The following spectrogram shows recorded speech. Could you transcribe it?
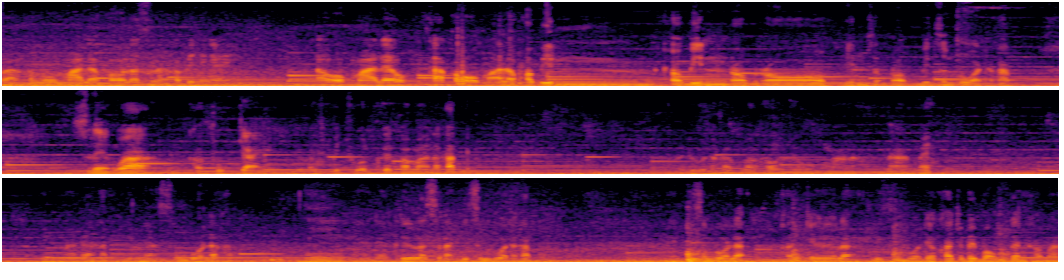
ว่าเขาออกมาแล้วเขาลักษณะเขาเป็นยังไง ถ้าออกมาแล้วถ้าเขาออกมาแล้วเขาบินเขาบินรอบๆบินสำรอบบินสำรวจนะครับ แสดงว่าเขาถูกใจเดี๋ยวเขาจะไปชวนเพื่อนเข้ามานะครับมาดูนะครับว่าเขาจะออกมานานไหม มาแล้วครับบินแล้วสำรวจแล้วครับ นี่อันนี้คือลักษณะบินสำรวจนะครับบินสำรวจแล้วเขาเจอแล้วบินสำรวจเดี๋ยวเขาจะไปบอกเพื่อนเขามา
